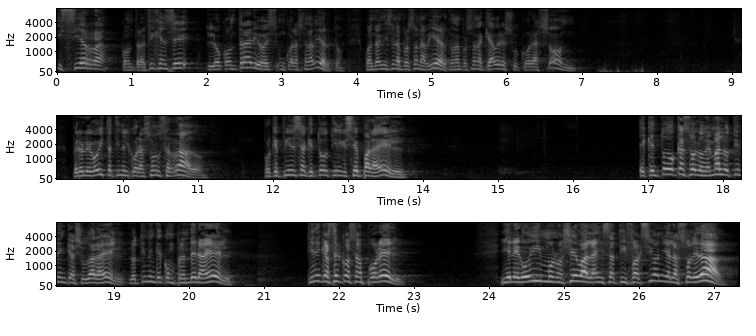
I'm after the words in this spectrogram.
y cierra contra él? Fíjense, lo contrario es un corazón abierto. Cuando alguien dice una persona abierta, una persona que abre su corazón, pero el egoísta tiene el corazón cerrado, porque piensa que todo tiene que ser para él. Es que en todo caso los demás lo tienen que ayudar a él, lo tienen que comprender a él, tienen que hacer cosas por él. Y el egoísmo nos lleva a la insatisfacción y a la soledad,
